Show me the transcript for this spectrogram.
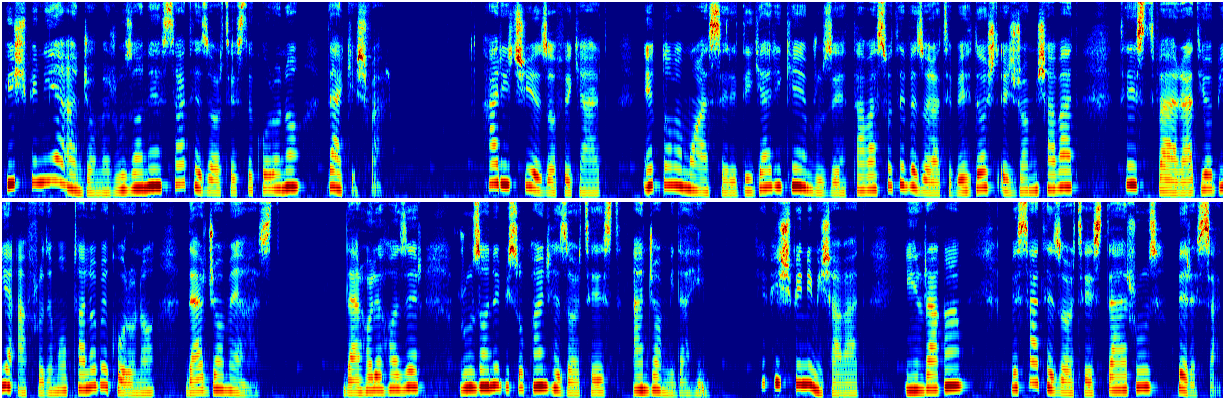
پیشبینی انجام روزانه 100 هزار تست کرونا در کشور هریچی اضافه کرد اقدام موثر دیگری که امروزه توسط وزارت بهداشت اجرا می شود تست و ردیابی افراد مبتلا به کرونا در جامعه است. در حال حاضر روزانه 25 هزار تست انجام می دهیم که پیش بینی می شود این رقم به 100 هزار تست در روز برسد.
